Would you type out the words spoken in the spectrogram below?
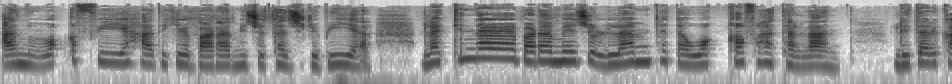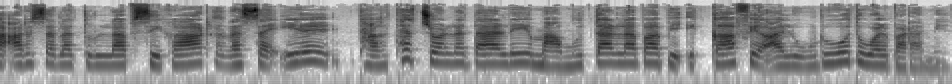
عن وقف هذه البرامج التجريبية لكن البرامج لم تتوقف حتى الآن لذلك أرسل طلاب صغار رسائل ذلك مع مطالبة بإيقاف العروض والبرامج.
